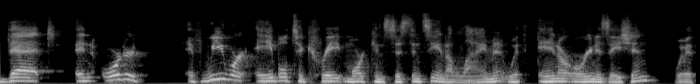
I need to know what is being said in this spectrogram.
that in order if we were able to create more consistency and alignment within our organization with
